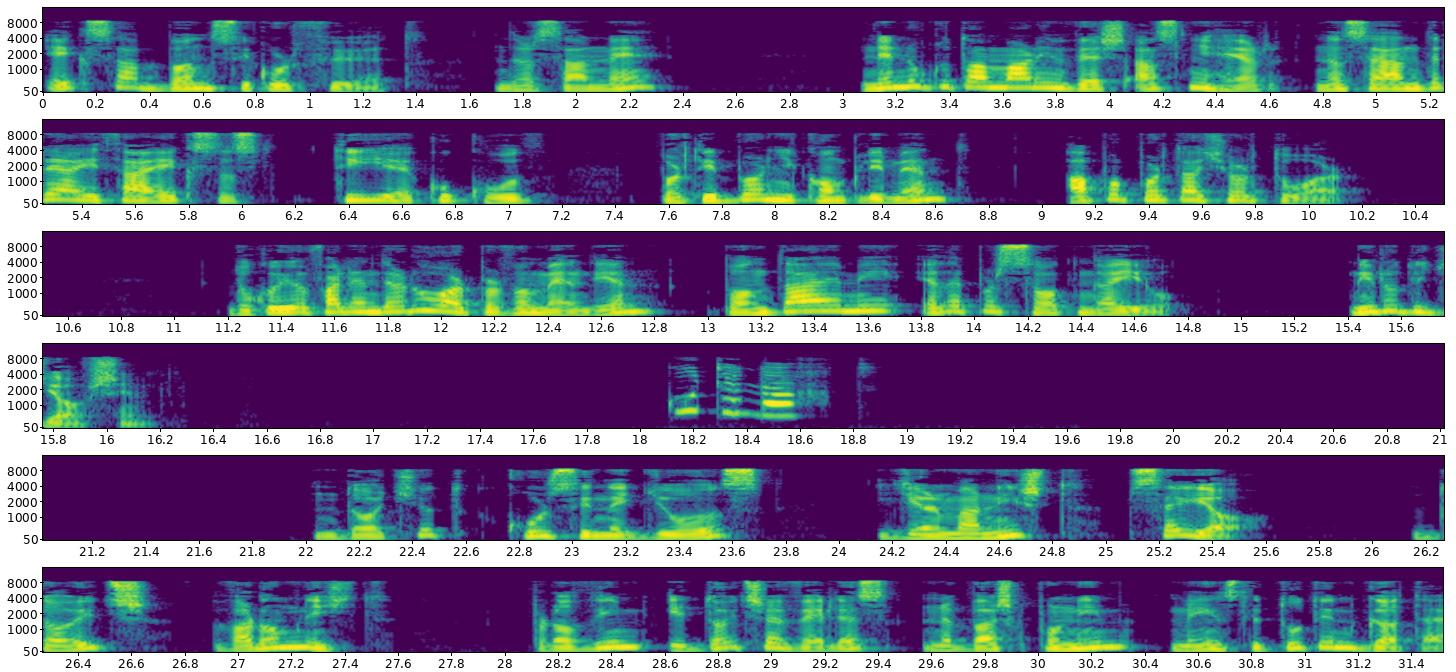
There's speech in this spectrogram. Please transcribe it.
Eksa bën sikur fyet, ndërsa ne ne nuk do ta marrim vesh asnjëherë nëse Andrea i tha Eksës ti je kukudh për t'i bërë një kompliment apo për ta qortuar. Duke ju falenderuar për vëmendjen, po ndajemi edhe për sot nga ju. Mirë u dëgjofshim. Gute Nacht! Ndoqët kursin e gjuhës gjermanisht pse jo, Deutsch warum nicht, prodhim i Deutsche Welles në bashkëpunim me Institutin Goethe.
